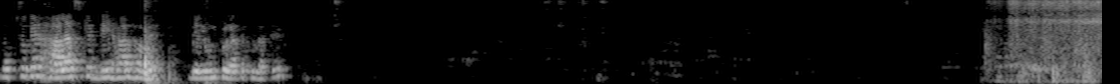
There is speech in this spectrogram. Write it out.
মুখ চোখের হাল আজকে বেহাল হবে, বেলুন ফোলাতে ফোলাতে Thank you.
